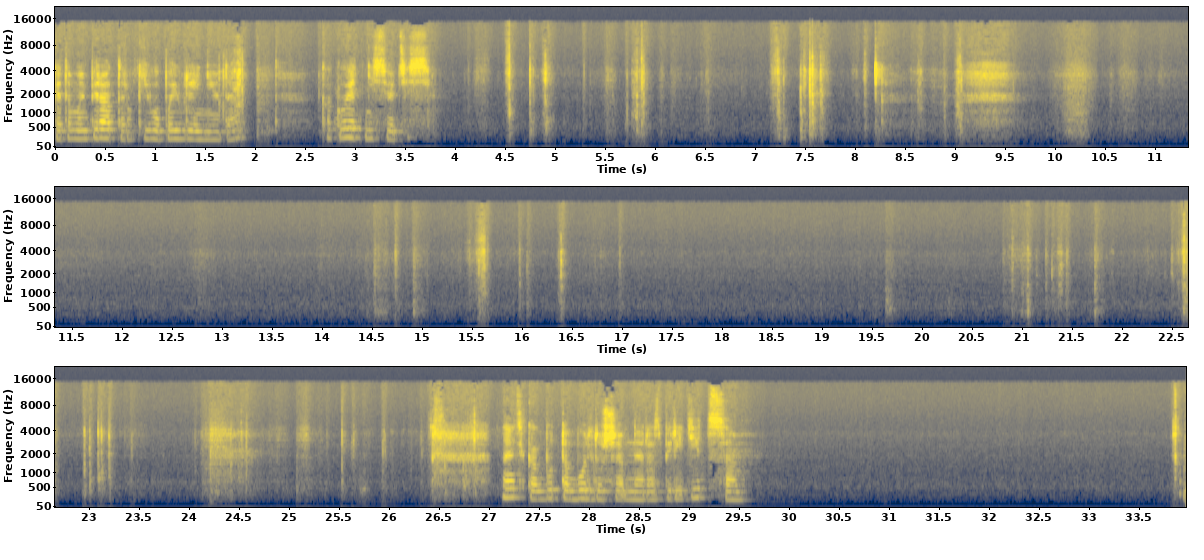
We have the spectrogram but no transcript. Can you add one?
к этому императору, к его появлению, да? Как вы отнесетесь? Знаете, как будто боль душевная разбередится.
